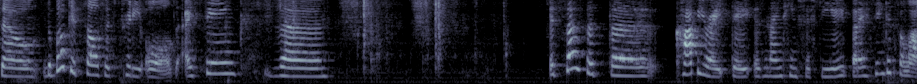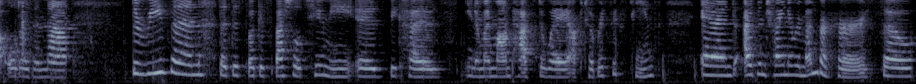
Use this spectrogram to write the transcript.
So the book itself is pretty old. I think the it says that the copyright date is 1958, but I think it's a lot older than that. The reason that this book is special to me is because, you know, my mom passed away October 16th, and I've been trying to remember her. So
